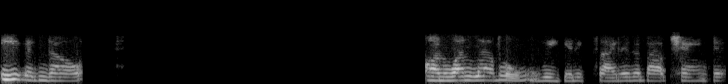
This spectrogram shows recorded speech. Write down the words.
even though on one level we get excited about changes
